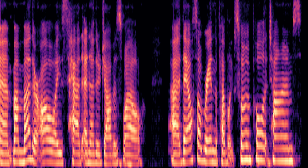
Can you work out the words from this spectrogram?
Um, my mother always had another job as well. Uh, they also ran the public swimming pool at times.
